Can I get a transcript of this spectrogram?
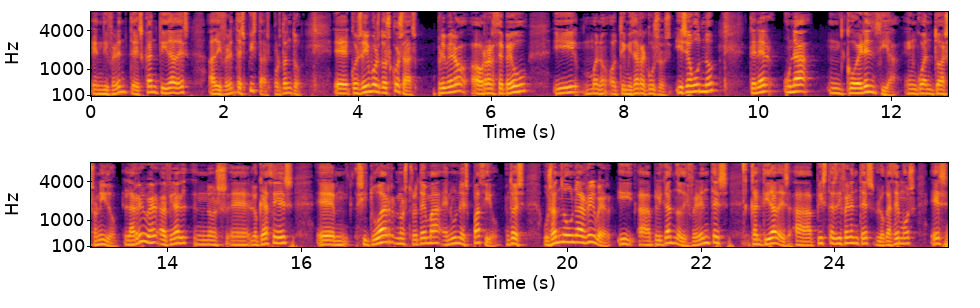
en diferentes cantidades a diferentes pistas. Por tanto, eh, conseguimos dos cosas. Primero, ahorrar CPU y, bueno, optimizar recursos. Y segundo, tener una coherencia en cuanto a sonido. La River al final nos eh, lo que hace es eh, situar nuestro tema en un espacio. Entonces, usando una River y aplicando diferentes cantidades a pistas diferentes, lo que hacemos es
